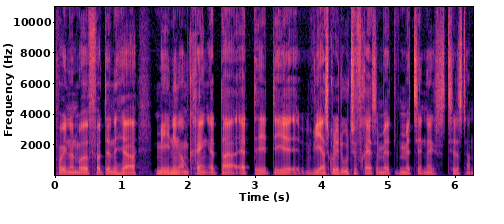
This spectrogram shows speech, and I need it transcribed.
på en eller anden måde for denne her mening omkring, at, der, at det, det, vi er sgu lidt utilfredse med, med tingens tilstand?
